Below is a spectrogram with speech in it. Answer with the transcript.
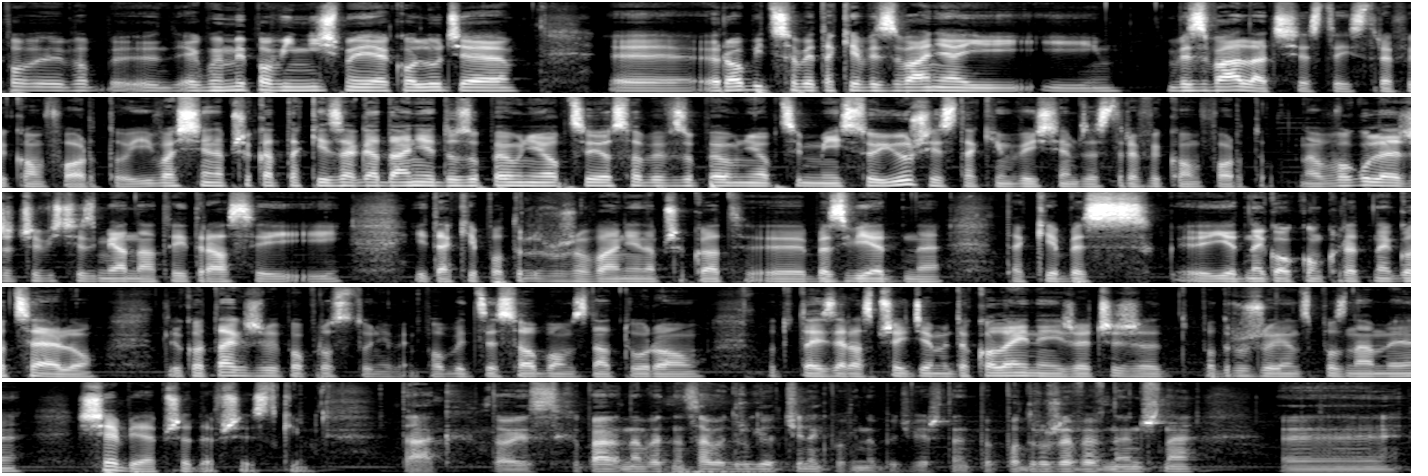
jakby my powinniśmy jako ludzie y, robić sobie takie wyzwania i, i wyzwalać się z tej strefy komfortu. I właśnie na przykład takie zagadanie do zupełnie obcej osoby w zupełnie obcym miejscu już jest takim wyjściem ze strefy komfortu. No w ogóle rzeczywiście zmiana tej trasy i, i takie podróżowanie na przykład y, bezwiedne, takie bez y, jednego konkretnego celu, tylko tak, żeby po prostu, nie wiem, pobyć ze sobą, z naturą, bo tutaj zaraz przejdziemy do kolejnej rzeczy, że podróżując poznamy siebie przede wszystkim. Tak, to jest chyba nawet na cały drugi odcinek powinno być, wiesz, te podróże wewnętrzne,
